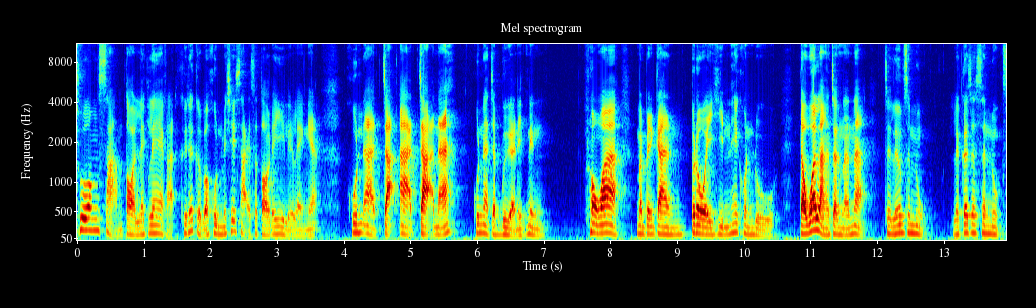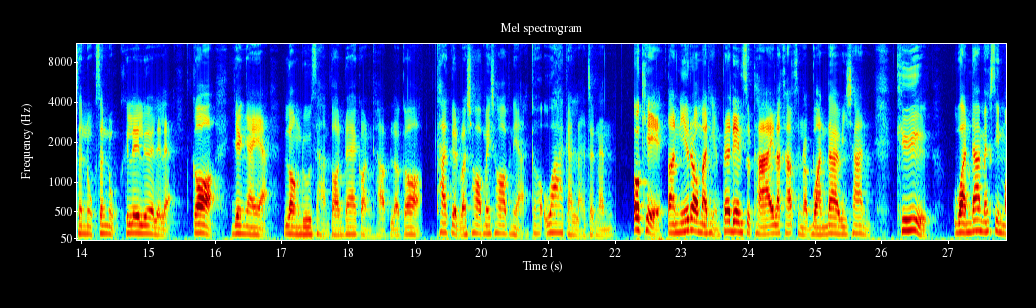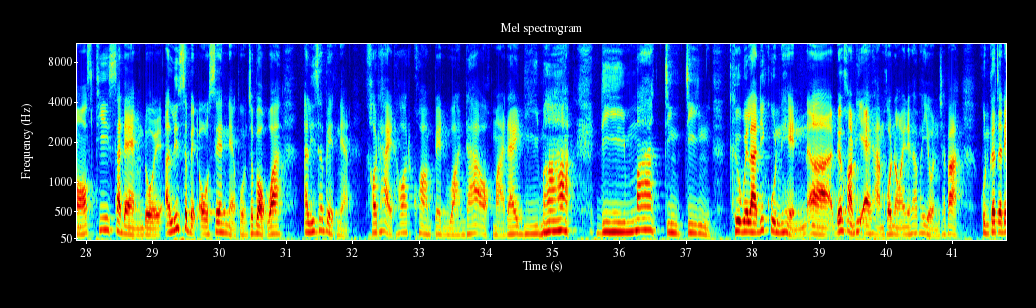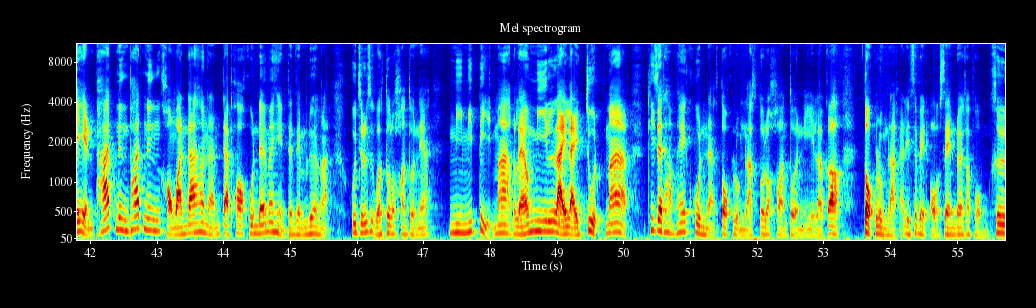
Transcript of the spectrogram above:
ช่วง 3 ตอนแรกๆอะ่ะคือถ้าเกิดว่าคุณไม่ใช่สาย story หรืออะไรเงี้ยคุณอาจจะอาจจะนะ คุณอาจจะเบื่อนิดนึง เพราะว่ามันเป็นการโปรยหินให้คนดู แต่ว่าหลังจากนั้นอะ จะเริ่มสนุกแล้วก็จะสนุกสนุกสนุกขึ้นเรื่อยๆเลยแหละ ก็ยังไงอะ่ะลองดู 3 ตอนแรกก่อนครับ แล้วก็ถ้าเกิดว่าชอบไม่ชอบเนี่ยก็ว่ากันหลังจากนั้น โอเค ตอนนี้เรามาถึงประเด็นสุดท้ายแล้วครับสำหรับ Wanda Vision คือวันด้าแม็กซิมอฟที่แสดงโดยอลิซาเบธโอเซนเนี่ยผมจะบอกว่าElizabeth เนี่ย เขาถ่ายทอดความเป็น Wanda ออกมาได้ดีมาก ดีมากจริง ๆ คือเวลาที่คุณเห็นด้วยความที่ airtime เขาน้อยในภาพยนตร์ใช่ปะคุณก็จะได้เห็น part หนึ่ง part หนึ่งของ Wanda เท่านั้น แต่พอคุณได้มาเห็นเต็มๆเรื่องอะ่ะ คุณจะรู้สึกว่าตัวละครตัวเนี้ยมีมิติมากแล้วมีหลายๆ จุดมาก ที่จะทำให้คุณนะตกหลุมรักตัวละครตัวนี้ แล้วก็ตกหลุมรัก Elizabeth Olsen ด้วยครับผม คือ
